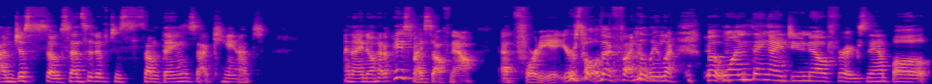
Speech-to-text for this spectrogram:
I'm just so sensitive to some things I can't. And I know how to pace myself now at 48 years old. I finally learned. But one thing I do know, for example,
